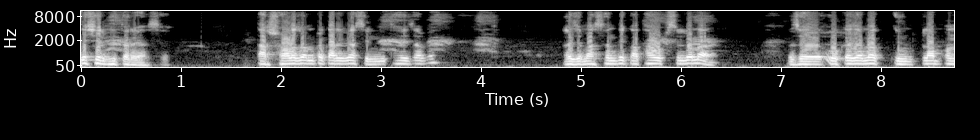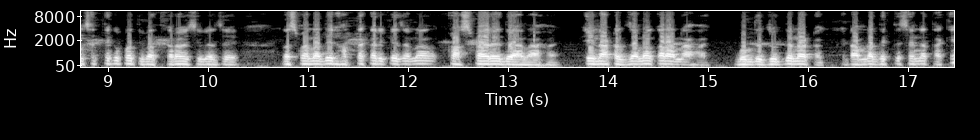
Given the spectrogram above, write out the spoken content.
দেশের ভিতরে আছে। তার ষড়যন্ত্রকারীরা চিহ্নিত হয়ে যাবে। ওই যে মাঝখান কথা উঠছিল না, যে ওকে যেন ইনকলাব পঞ্চায়েত থেকে প্রতিবাদ করা হয়েছিল যে ওসমান আদির হত্যাকারীকে যেন ক্রস ফায়ারে দেওয়া না হয়, এই নাটক যেন করা না হয়, বন্দুক যুদ্ধ নাটক, এটা আমরা দেখতে চাই না তাকে।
